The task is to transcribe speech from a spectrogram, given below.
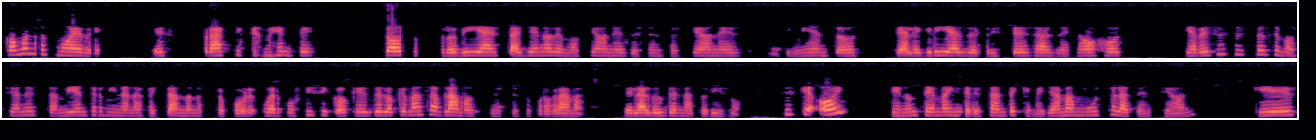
cómo nos mueve, es prácticamente todo nuestro día está lleno de emociones, de sensaciones, de sentimientos, de alegrías, de tristezas, de enojos, y a veces estas emociones también terminan afectando nuestro cuerpo físico, que es de lo que más hablamos en este su programa, de la luz del naturismo. Así es que hoy tiene un tema interesante que me llama mucho la atención, que es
